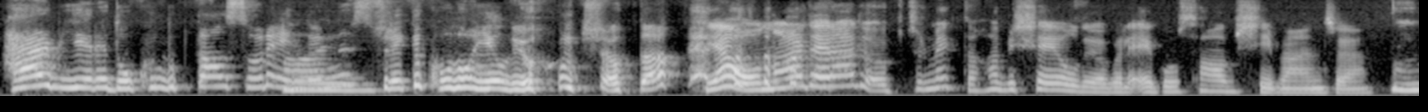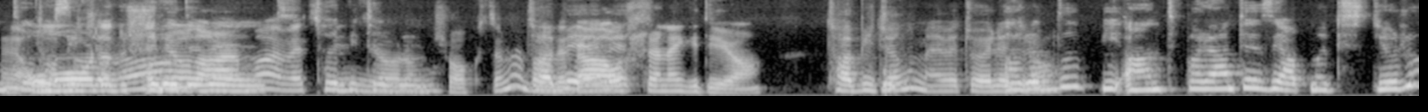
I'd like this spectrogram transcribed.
Her bir yere dokunduktan sonra ellerini Ay. sürekli kolonyalıyormuş o da. Ya onlar da herhalde öptürmek daha bir şey oluyor böyle egosal bir şey bence. Yani onu orada canım. düşünüyorlar Evet, mı? evet. Evet Tabii, bilmiyorum tabii. çok değil mi? Böyle Tabii, daha evet. hoşlarına gidiyor. Tabii canım evet öyledir o. Arada bir antiparantez yapmak istiyorum.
